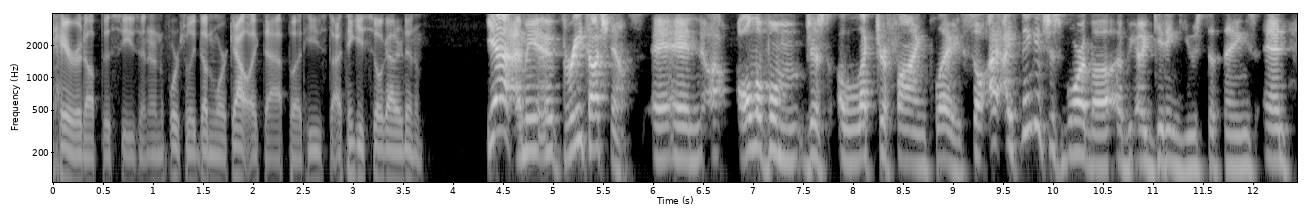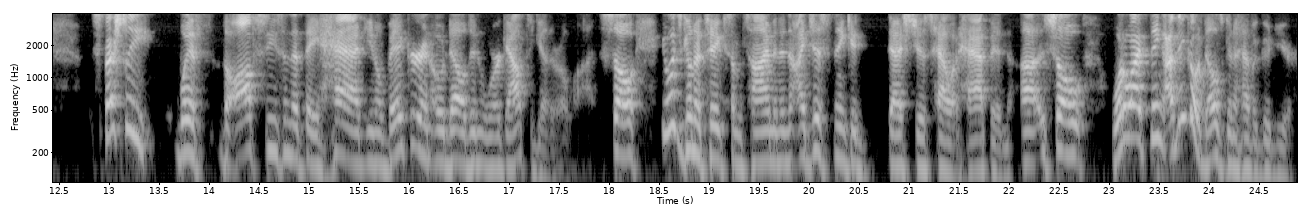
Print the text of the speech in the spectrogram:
tear it up this season. And unfortunately, it doesn't work out like that. But he's, I think he's still got it in him. Yeah, I mean, uh, three touchdowns and, and uh, all of them just electrifying plays. So I, I think it's just more of a, of a getting used to things. And especially with the offseason that they had, you know, Baker and Odell didn't work out together a lot. So it was going to take some time. And then I just think it, that's just how it happened. Uh, so what do I think? I think Odell's going to have a good year.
